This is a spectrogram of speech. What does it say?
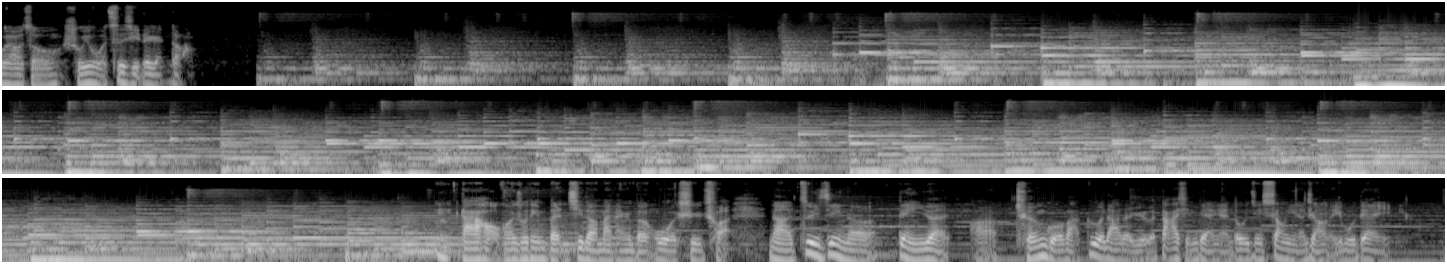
我要走属于我自己的人道。收听本期的《漫谈日本》，我是川。那最近呢，电影院啊，全国吧各大的这个大型电影院都已经上映了这样的一部电影《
